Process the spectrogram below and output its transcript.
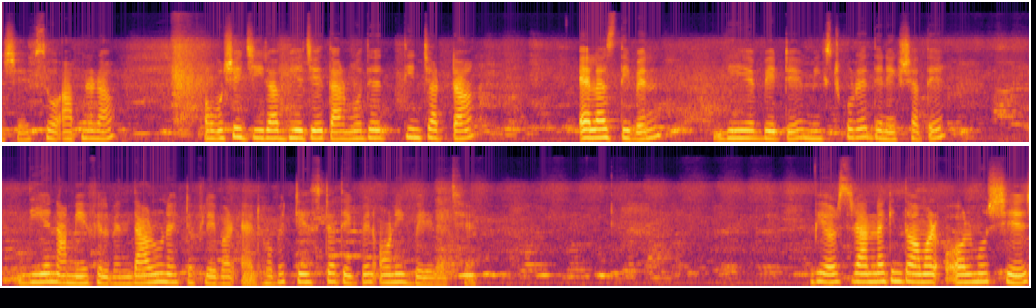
আসে। সো আপনারা অবশ্যই জিরা ভেজে তার মধ্যে তিন চারটা এলাচ দিবেন, দিয়ে বেটে মিক্সড করে দেন একসাথে দিয়ে নামিয়ে ফেলবেন। দারুণ একটা ফ্লেভার অ্যাড হবে। টেস্টটা দেখবেন অনেক বেড়ে গেছে। ভিয়ার্স রান্না কিন্তু আমার অলমোস্ট শেষ।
